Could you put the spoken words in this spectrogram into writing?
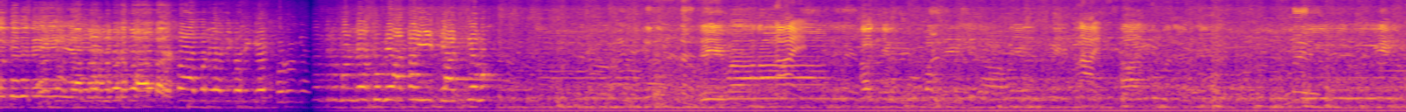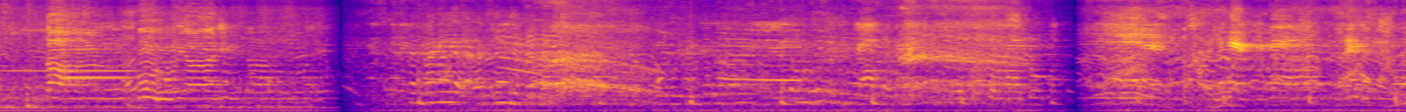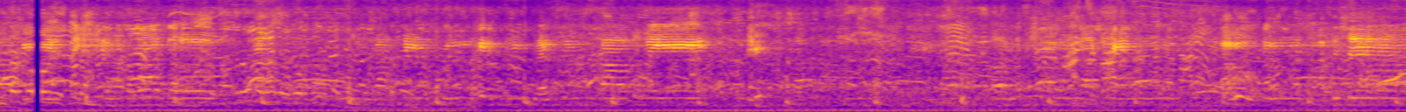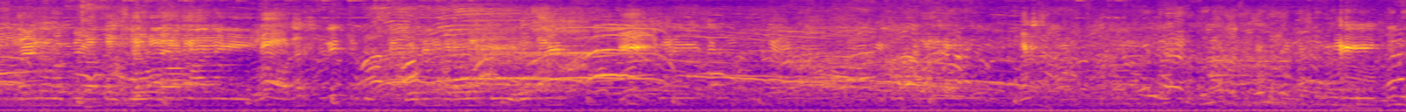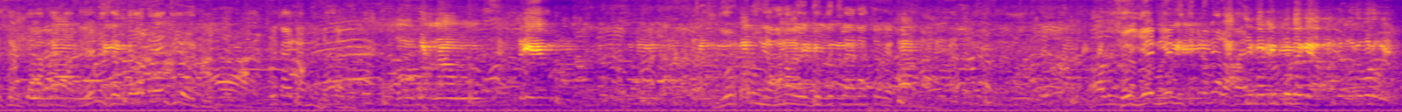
पद्धतीने या मिरवणुकीकडे पाहत आहे आपण या ठिकाणी गेट करून घ्या. मंत्रिमंडळ तुम्ही आता ही शासकीय दान पूर्वयानी सन्माननीय अर्जुन प्रेम जोर करून घ्या म्हणा एक जोर घेतलाय ना तो घेतला शो ये यांनी तिकडे नेला पाहिजे तिकडे पुढे घ्या म्हणजे बरोबर होईल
